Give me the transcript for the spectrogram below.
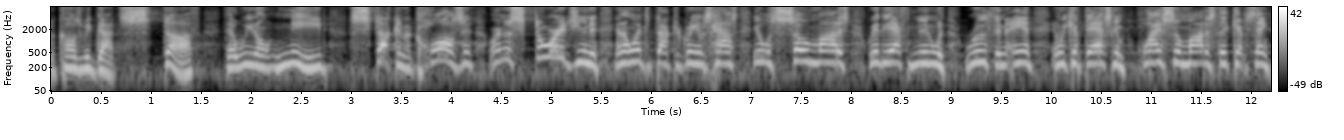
because we've got stuff that we don't need stuck in a closet or in a storage unit. And I went to Dr. Graham's house. It was so modest. We had the afternoon with Ruth and Anne, and we kept asking them, why so modest? They kept saying,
